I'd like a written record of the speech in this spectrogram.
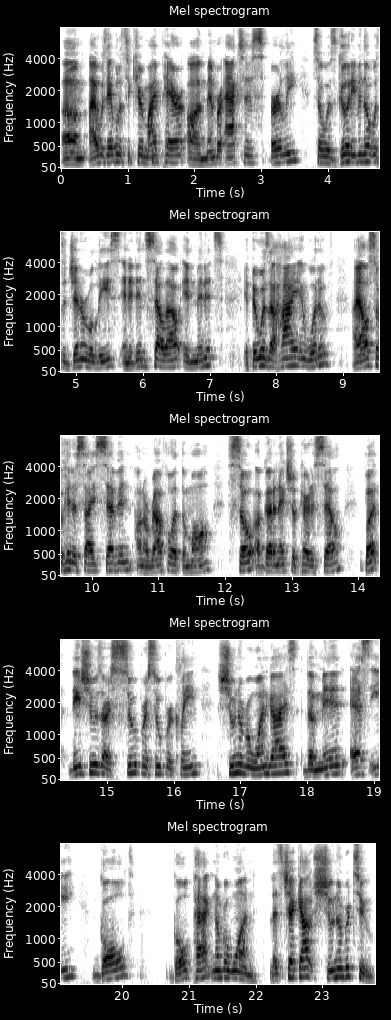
Um, I was able to secure my pair on member access early, so it was good even though it was a general release and it didn't sell out in minutes. If it was a high, it would have. I also hit a size 7 on a raffle at the mall, so I've got an extra pair to sell. But these shoes are super, super clean. Shoe number one, guys, the Mid SE Gold. Gold pack number one. Let's check out shoe number two.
